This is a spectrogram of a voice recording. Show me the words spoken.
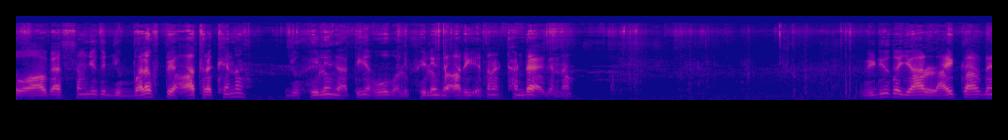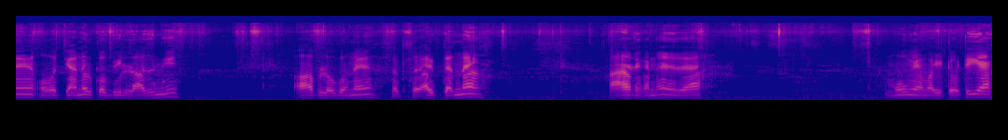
तो आप ऐसे समझिए कि जो बर्फ़ पे हाथ रखे ना, जो फीलिंग आती है, वो वाली फीलिंग आ रही है, इतना ठंडा है गन्ना। वीडियो को यार लाइक कर दें और चैनल को भी लाजमी। आप लोगों ने सब्सक्राइब करना है। हाथ करना मुँह में हमारी टोटी है।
